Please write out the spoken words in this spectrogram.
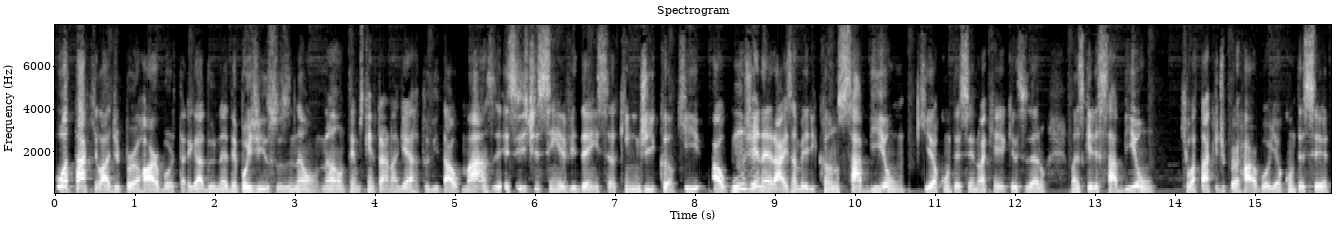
O ataque lá de Pearl Harbor, tá ligado? Né? Depois disso, não, não, temos que entrar na guerra, tudo e tal. Mas existe sim evidência que indica que alguns generais americanos sabiam que ia acontecer. Não é que, que eles fizeram, mas que eles sabiam que o ataque de Pearl Harbor ia acontecer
